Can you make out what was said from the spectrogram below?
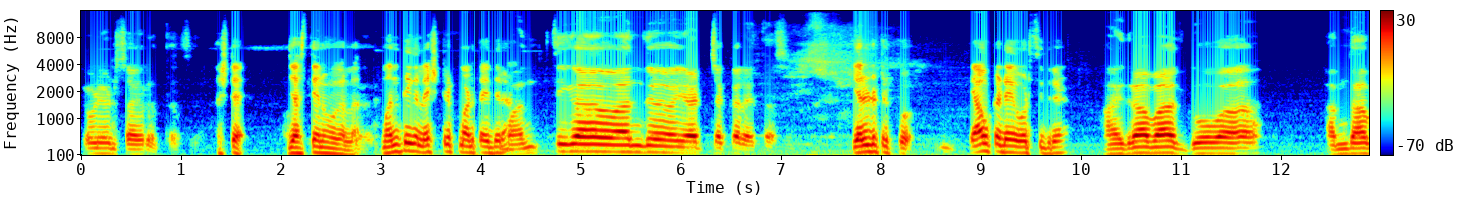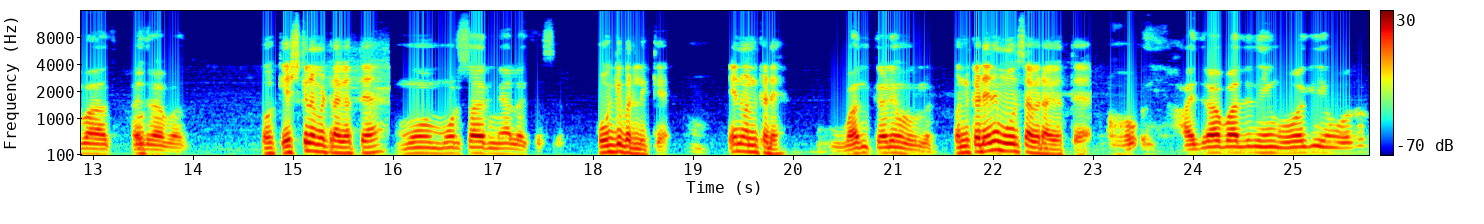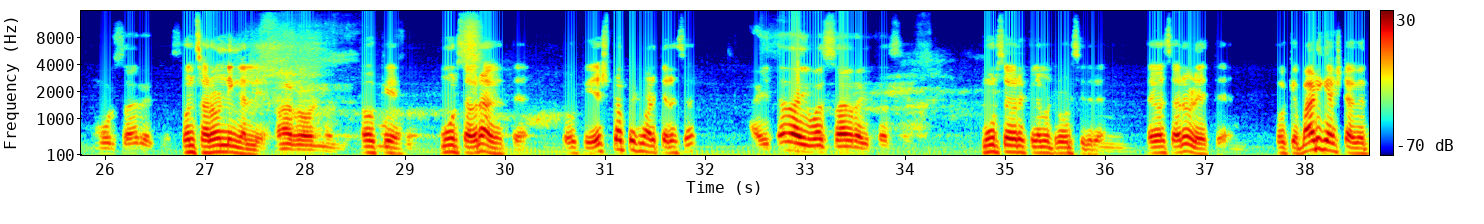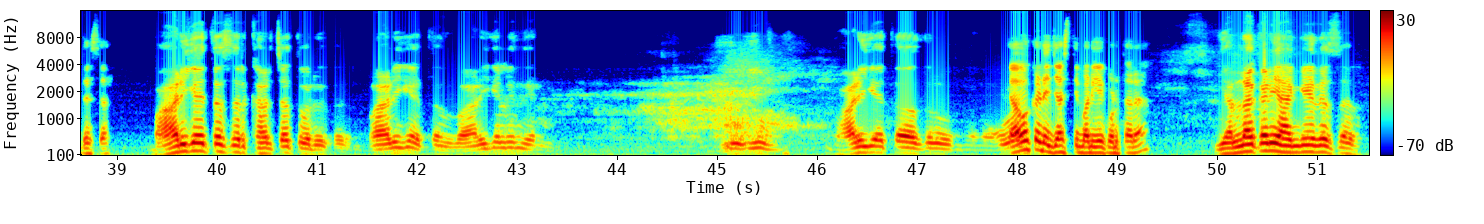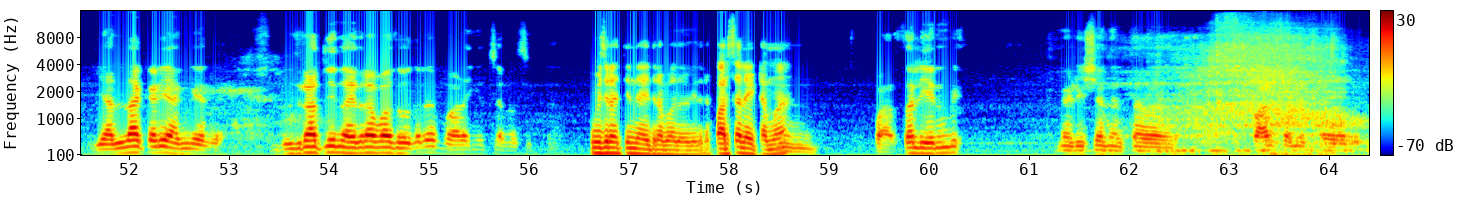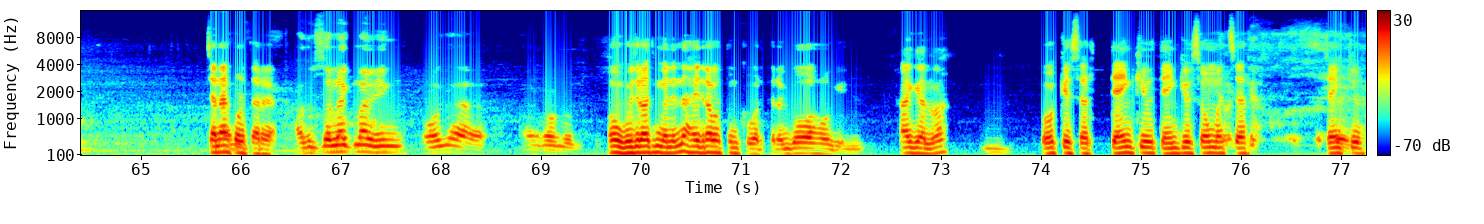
ಏಳು ಎಂಟು ಸಾವಿರ ಇರ್ತದೆ ಅಷ್ಟೇ. ಜಾಸ್ತಿ ಏನು ಹೋಗಲ್ಲ. ಮಂತಿಗೆಲ್ಲ ಎಷ್ಟು ಟ್ರಿಪ್ ಮಾಡ್ತಾ ಇದ್ದೀರಾ? ಮಂತಿಗ ಒಂದು ಎರಡ್ ಚಕ್ಕರ್ ಆಯ್ತಾ ಎರಡು ಟ್ರಿಪ್ ಯಾವ ಕಡೆ ಓಡಿಸಿದ್ರೆ? ಹೈದರಾಬಾದ್ ಗೋವಾ ಅಹಮದಾಬಾದ್ ಹೈದರಾಬಾದ್. ಓಕೆ ಎಷ್ಟು ಕಿಲೋಮೀಟರ್ ಆಗತ್ತೆ? ಮೂರ್ ಸಾವಿರ ಮೇಲೆ ಆಯ್ತಾ ಸರ್. ಹೋಗಿ ಬರ್ಲಿಕ್ಕೆ. ಏನ್ ಒಂದ್ ಕಡೆ? ಒಂದ್ ಕಡೆ ಹೋಗ್ಲ. ಒಂದ್ ಕಡೆನೆ ಮೂರ್ ಸಾವಿರ ಆಗತ್ತೆ. ಹೈದರಾಬಾದ್ ಹಿಂಗ್ ಹೋಗಿ ಹಿಂಗ್ ಹೋದ್ರೆ ಮೂರ್ ಸಾವಿರ ಆಯ್ತು ಒಂದ್ ಸರೌಂಡಿಂಗ್ ಅಲ್ಲಿ. ಆ ರೋಡ್ನಲ್ಲಿ. ಓಕೆ ಮೂರ್ ಸಾವಿರ ಆಗತ್ತೆ. ಓಕೆ ಎಷ್ಟು ಪ್ರಾಫಿಟ್ ಮಾಡ್ತೀರಾ ಸರ್ ಆಯ್ತದ ಐವತ್ತು ಸಾವಿರ ಆಯ್ತಾ ಸರ್ ಮೂರು ಸಾವಿರ ಕಿಲೋಮೀಟರ್ ಓಡಿಸಿದ್ರೆ ಐವತ್ತು ಸಾವಿರ ಉಳಿಯುತ್ತೆ. ಓಕೆ ಬಾಡಿಗೆ ಎಷ್ಟಾಗುತ್ತೆ ಸರ್ ಬಾಡಿಗೆ ಆಯ್ತದ ಸರ್ ಖರ್ಚ ತೋರಿರ್ತದೆ ಬಾಡಿಗೆ ಆಯ್ತದ ಬಾಡಿಗೆಲಿಂದ ಏನು? ಇವ್- ಇವ್ ಬಾಡಿಗೆ ಆಯ್ತದ ಅದ್ರ ಯಾವ ಕಡೆ ಜಾಸ್ತಿ ಬಾಡಿಗೆ ಕೊಡ್ತಾರ? ಎಲ್ಲ ಕಡೆ ಹಂಗೆ ಇದೆ ಸರ್ ಎಲ್ಲ ಕಡೆ ಹಂಗೆ ಇದೆ. ಗುಜರಾತ್ಲಿಂದ ಹೈದರಾಬಾದ್ ಹೋದ್ರೆ ಬಾಡಿಗೆ ಚಲೋ ಸಿಗ್ತದೆ. ಗುಜರಾತ್ ಇಂದ ಹೈದರಾಬಾದ್ ಹೋಗಿದ್ರೆ. ಪಾರ್ಸಲ್ ಐಟಮ್ ಪಾರ್ಸಲ್ ಏನ್ ಬಿ ಮೆಡಿಷನ್ ಅಂತ ಪಾರ್ಸಲ್ ಚೆನ್ನಾಗಿ ಕೊಡ್ತಾರೆ. ಅದ್ರ ಸಲಕ್ ನಾವ್ ಹಿಂಗ್ ಹೋಗಿ ಓ ಗುಜರಾತ್ ಮೇಲಿಂದ ಹೈದರಾಬಾದ್ ತುಂಬ ಬರ್ತಾರೆ ಗೋವಾ ಹೋಗಿ. ಹಾಗೆ ಅಲ್ವಾ? Okay sir thank you thank you so much sir thank you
